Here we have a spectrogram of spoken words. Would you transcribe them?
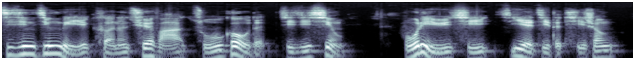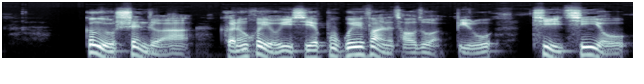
基金经理可能缺乏足够的积极性，不利于其业绩的提升。更有甚者啊，可能会有一些不规范的操作，比如替亲友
